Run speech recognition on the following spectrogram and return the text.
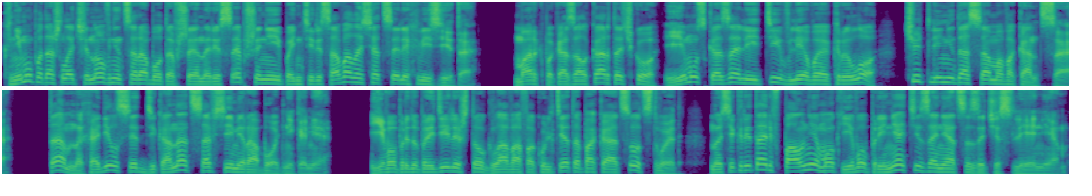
К нему подошла чиновница, работавшая на ресепшене, и поинтересовалась о целях визита. Марк показал карточку, и ему сказали идти в левое крыло, чуть ли не до самого конца. Там находился деканат со всеми работниками. Его предупредили, что глава факультета пока отсутствует, но секретарь вполне мог его принять и заняться зачислением.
